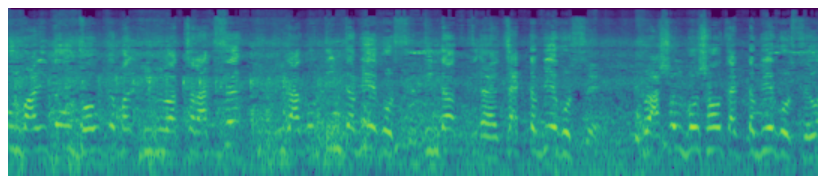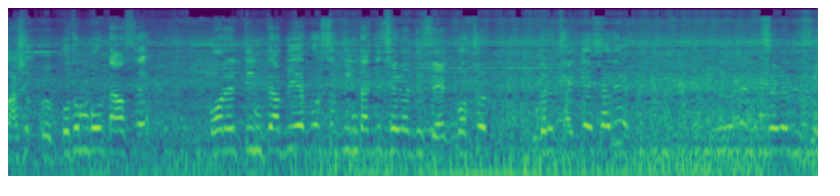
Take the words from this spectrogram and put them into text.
ওর বাড়িতে ওর বউকে বিবি বাচ্চা রাখছে। এর আগেও তিনটা বিয়ে করছে। তিনটা চারটা বিয়ে করছে। ওর আসল বউ সহ চারটা বিয়ে করছে। প্রথম বউটা আছে পরে তিনটা বিয়ে করছে তিনটাকে ছেড়ে দিছে। এক বছর ধরে থেকে সারি ছেড়ে দিছে।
